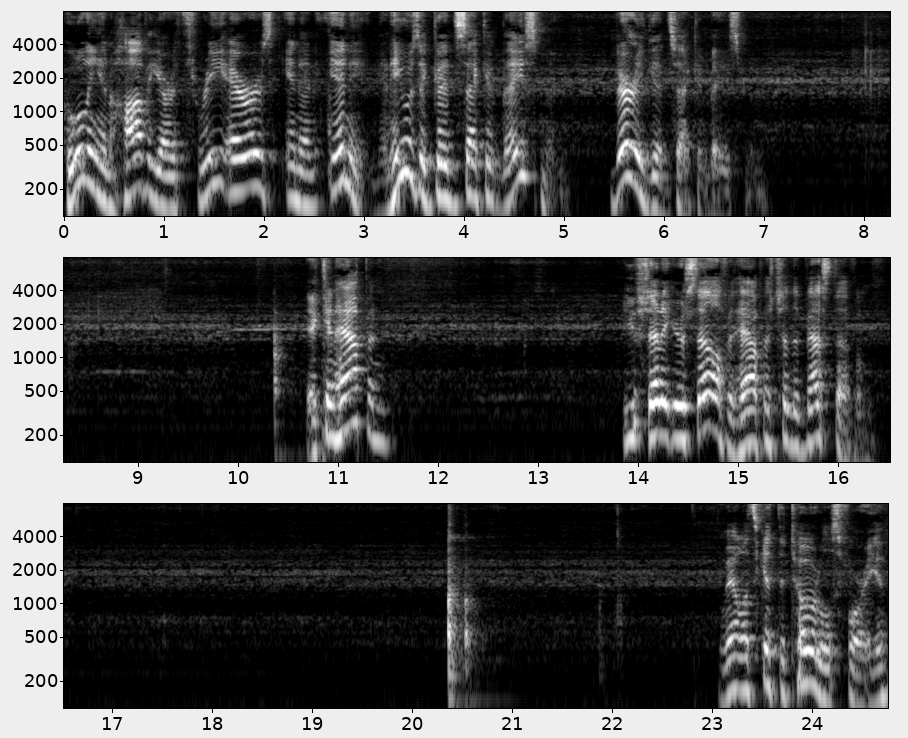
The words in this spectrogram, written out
Julian Javier, three errors in an inning, and he was a good second baseman. Very good second baseman. It can happen. You've said it yourself. It happens to the best of them. Well, let's get the totals for you.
